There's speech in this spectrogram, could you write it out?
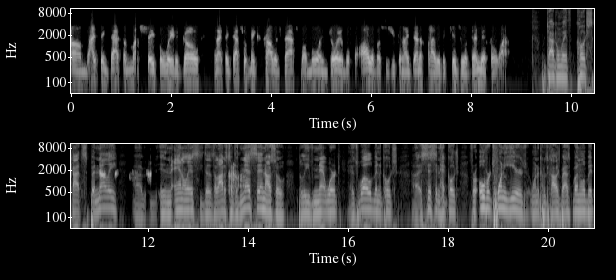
Um, I think that's a much safer way to go. And I think that's what makes college basketball more enjoyable for all of us, is you can identify with the kids who have been there for a while. We're talking with Coach Scott Spinelli uh, an analyst. He does a lot of stuff with NESN, also Bleav Network as well. Been a coach, uh, assistant head coach for over 20 years when it comes to college basketball and a little bit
